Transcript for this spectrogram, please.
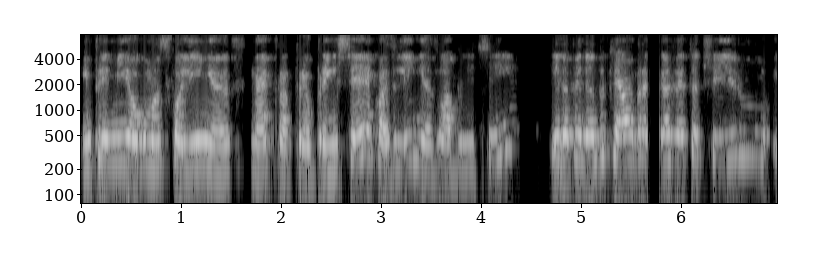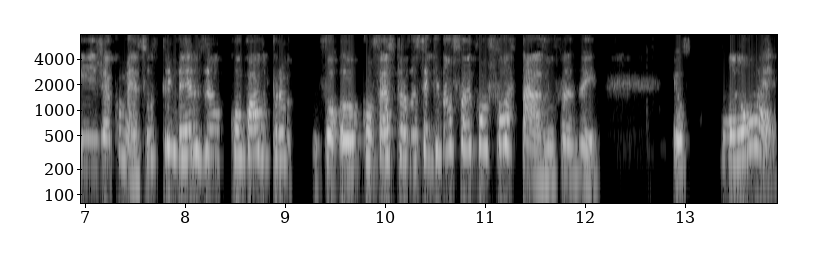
Imprimi algumas folhinhas, né, para eu preencher com as linhas lá bonitinho. E dependendo do que é, abro a gaveta, tiro e já começa. Os primeiros eu concordo, pra, eu confesso para você que não foi confortável fazer. Eu, não é,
